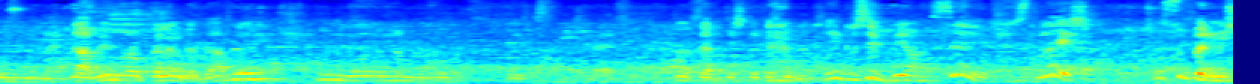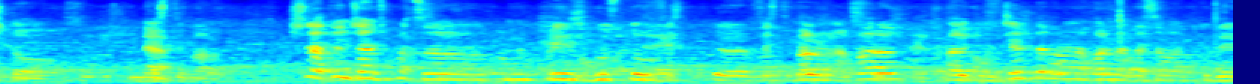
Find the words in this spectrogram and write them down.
în Dublin, mă rog, pe lângă Dublin, unde am văzut pe toți artiștii care am văzut, inclusiv Beyoncé și Slash. E super mișto Da. festivalul. Și de atunci am început să am prins gustul fest- festivalului în afară, al concertelor în afară, mi-am dat seama cât de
